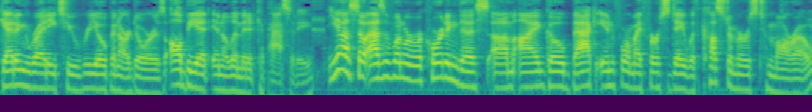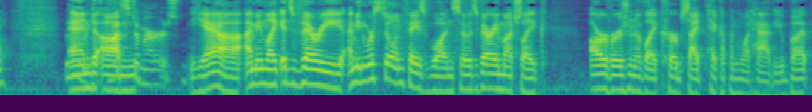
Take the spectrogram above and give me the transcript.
getting ready to reopen our doors, albeit in a limited capacity. Yeah, so as of when we're recording this, um, I go back in for my first day with customers tomorrow. Ooh, And, um, customers. Yeah, I mean, like, it's very. I mean, we're still in phase one, so it's very much like our version of like curbside pickup and what have you. But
